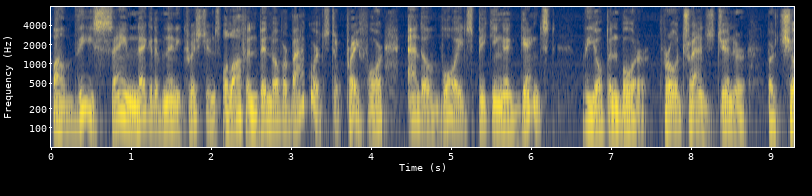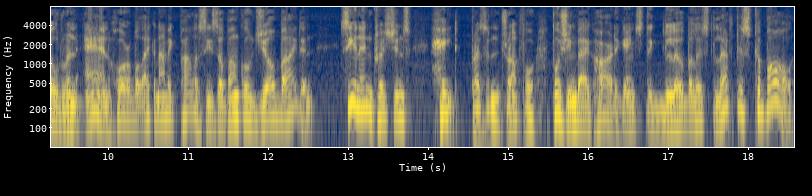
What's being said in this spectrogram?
while these same negative ninny Christians will often bend over backwards to pray for and avoid speaking against the open border, pro transgender for children, and horrible economic policies of Uncle Joe Biden. CNN Christians hate President Trump for pushing back hard against the globalist leftist cabal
